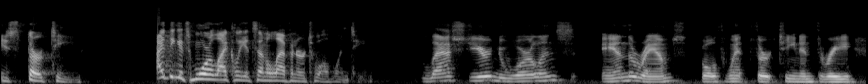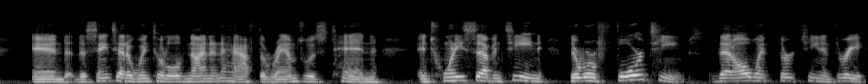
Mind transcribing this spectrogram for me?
is 13. I think it's more likely it's an 11 or 12 win team last year, New Orleans and the Rams both went 13 and three, and the Saints had a win total of nine and a half. The Rams was 10. In 2017, there were four teams that all went 13 and three.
